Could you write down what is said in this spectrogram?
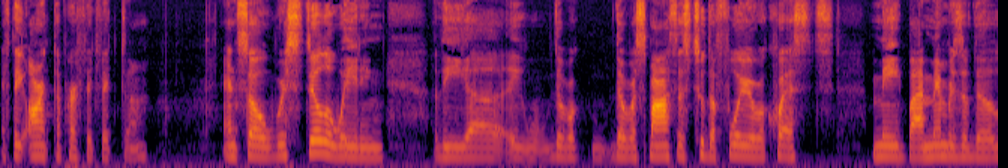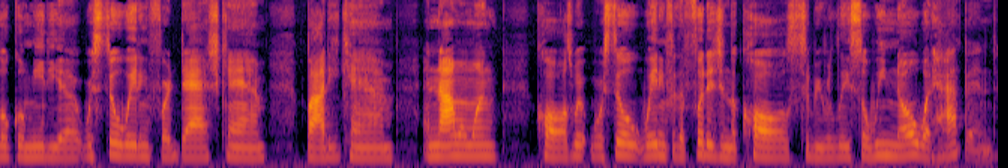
if they aren't the perfect victim. And so we're still awaiting the uh, the the responses to the FOIA requests made by members of the local media. We're still waiting for dash cam, body cam, and 911 calls. We're, we're still waiting for the footage and the calls to be released so we know what happened.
